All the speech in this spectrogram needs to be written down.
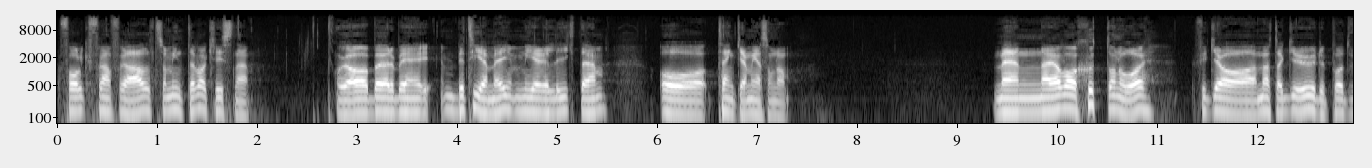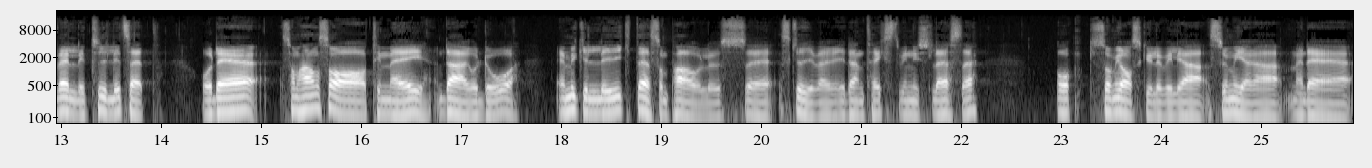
folk framför allt som inte var kristna. Och jag började be, bete mig mer likt dem och tänka mer som dem. Men när jag var 17 år fick jag möta Gud på ett väldigt tydligt sätt. Och det som han sa till mig där och då är mycket likt det som Paulus eh, skriver i den text vi nyss läste och som jag skulle vilja summera med, det,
